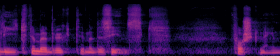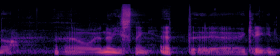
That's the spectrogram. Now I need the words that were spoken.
likene ble brukt i medisinsk forskning da, og undervisning etter eh, krigen.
